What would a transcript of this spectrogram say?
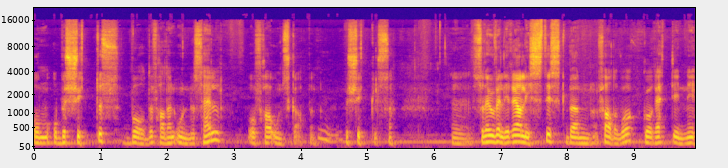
om å beskyttes både fra den onde selv og fra ondskapen. Beskyttelse. Eh, Så det er jo veldig realistisk bønn Fader vår. Går rett inn i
